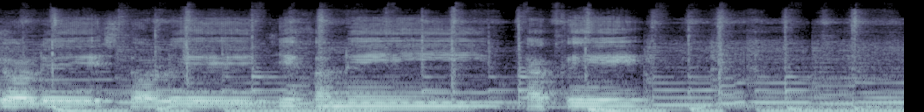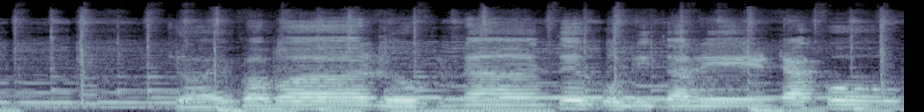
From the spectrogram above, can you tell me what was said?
জলে, স্থলে যেখানেই থাকে। জয় বাবা লোকনাথ বলি তারে ডাকো।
